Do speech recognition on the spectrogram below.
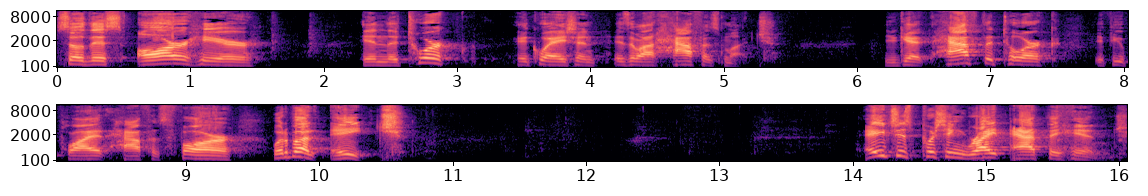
So this R here in the torque equation is about half as much. You get half the torque if you apply it half as far. What about H? H is pushing right at the hinge.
